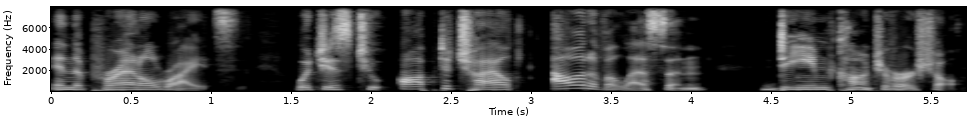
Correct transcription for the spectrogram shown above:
in the parental rights, which is to opt a child out of a lesson deemed controversial.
